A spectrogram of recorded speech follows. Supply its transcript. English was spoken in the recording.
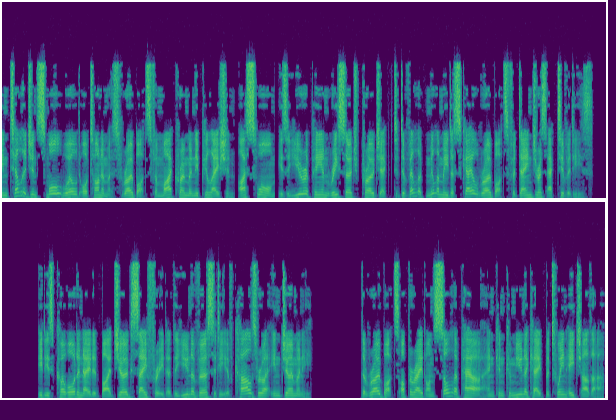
Intelligent Small World Autonomous Robots for Micromanipulation is a European research project to develop millimeter-scale robots for dangerous activities. It is coordinated by Jörg Seyfried at the University of Karlsruhe in Germany. The robots operate on solar power and can communicate between each other.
